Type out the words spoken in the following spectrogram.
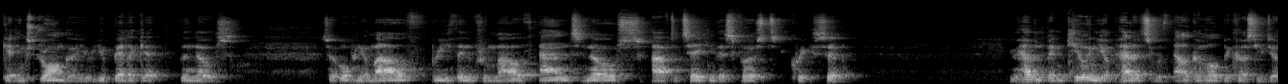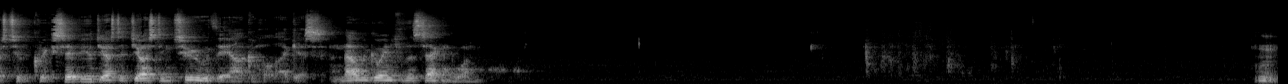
getting stronger. You, you better get the nose. So open your mouth, breathe in through mouth and nose after taking this first quick sip. You haven't been killing your palates with alcohol because you just took a quick sip, you're just adjusting to the alcohol, I guess. And now we go in for the second one. Mm.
